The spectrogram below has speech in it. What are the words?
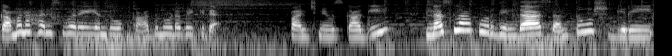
ಗಮನ ಹರಿಸುವರೇ ಎಂದು ಕಾದು ನೋಡಬೇಕಿದೆ. ಪಂಚ್ ನ್ಯೂಸ್ಗಾಗಿ ನಸ್ಲಾಪುರದಿಂದ ಸಂತೋಷ್ ಗಿರಿ.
